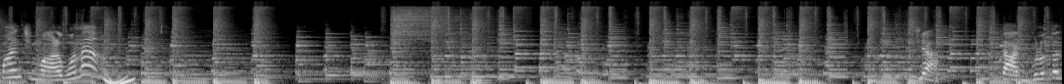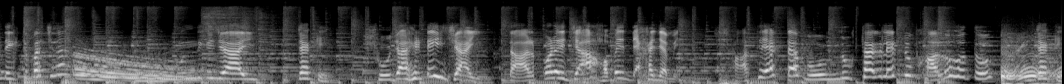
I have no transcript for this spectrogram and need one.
পাঞ্চ মারবো না। যা, দাগগুলো তো দেখতে পাচ্ছি না। কোন দিকে যাই? যাকে, সোজা হেঁটেই যাই। তারপরে যা হবে দেখা যাবে। সাথে একটা বন্দুক থাকলে একটু ভালো হতো। যাকে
